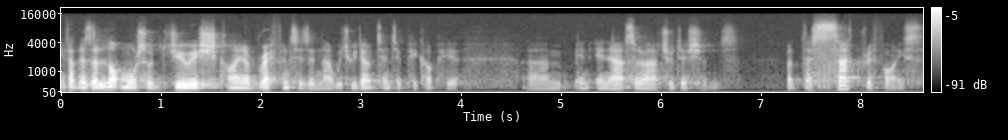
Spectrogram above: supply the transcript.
In fact, there's a lot more sort of Jewish kind of references in that, which we don't tend to pick up here um, in, in our, sort of our traditions. But the sacrifice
